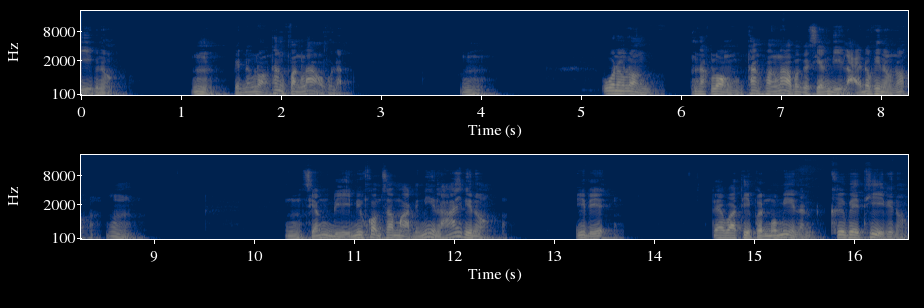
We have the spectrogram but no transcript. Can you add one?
ดีพี่น้อง อืมเป็นนักร้องทั้งฟังเล่าวพุ่นน่ะอืมโอ้นักร้องนักร้องทั้งฟังเล่าเพิ่นก็เสียงดีหลายเนาะพี่น้องเนาะอืมอืมเสียงดีมีความสามารถนี่มีหลายพี่น้องอีดีแต่ว่าที่เพิ่นบ่มีนั่นคือเวทีพี่น้อง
